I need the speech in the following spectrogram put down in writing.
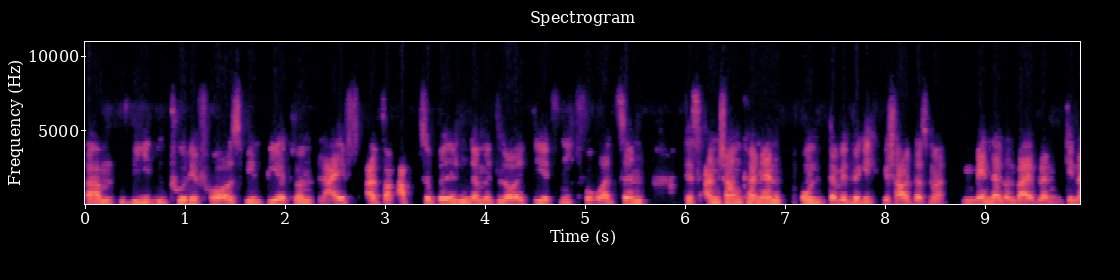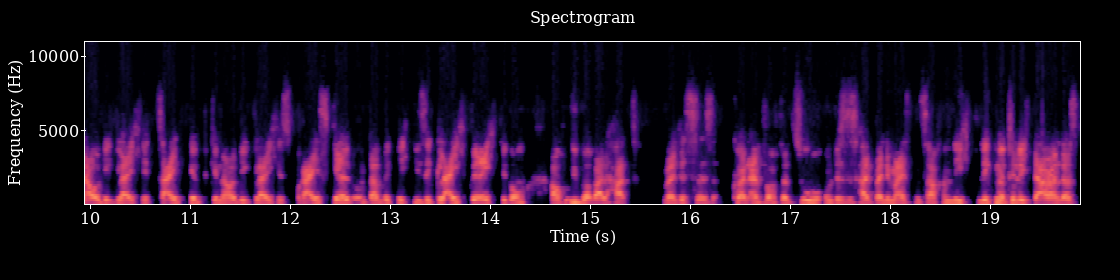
ähm, wie ein Tour de France, wie ein Biathlon live einfach abzubilden, damit Leute, die jetzt nicht vor Ort sind, das anschauen können. Und da wird wirklich geschaut, dass man Männlein und Weiblein genau die gleiche Zeit gibt, genau die gleiches Preisgeld und da wirklich diese Gleichberechtigung auch überall hat weil das ist, gehört einfach dazu. Und das ist halt bei den meisten Sachen nicht. Liegt natürlich daran, dass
